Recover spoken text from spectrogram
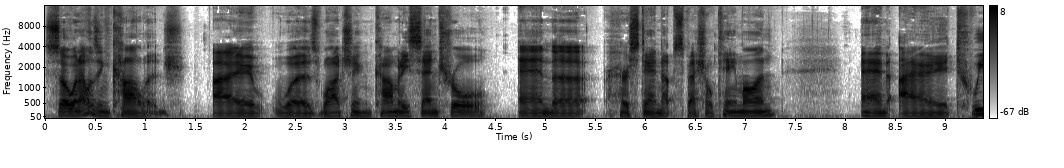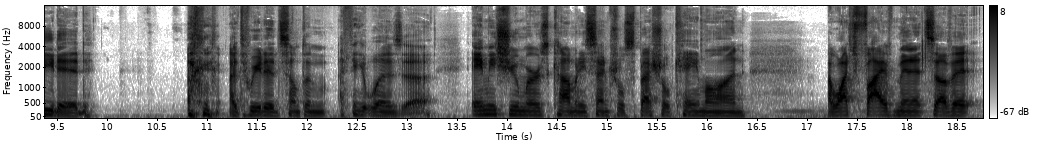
So when I was in college, I was watching Comedy Central, and uh, her stand-up special came on, and I tweeted, I tweeted something. I think it was uh, Amy Schumer's Comedy Central special came on. I watched five minutes of it,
